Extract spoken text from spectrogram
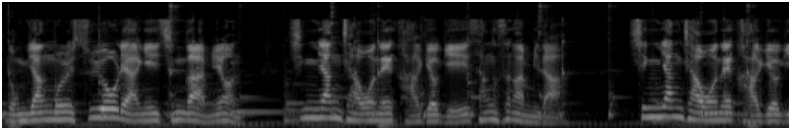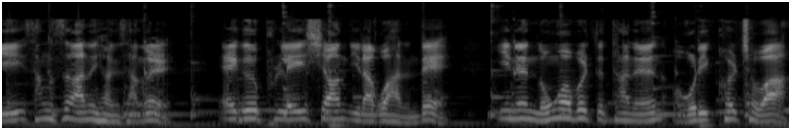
농작물 수요량이 증가하면 식량 자원의 가격이 상승합니다. 식량 자원의 가격이 상승하는 현상을 에그플레이션이라고 하는데 이는 농업을 뜻하는 어그리컬처와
